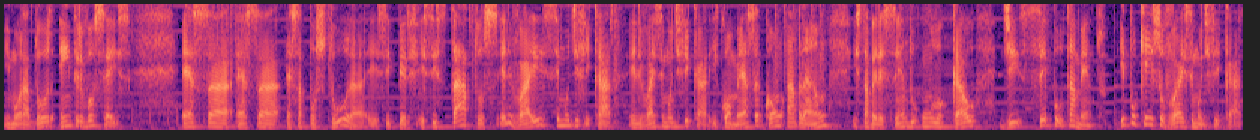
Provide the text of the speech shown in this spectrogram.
e morador entre vocês essa essa essa postura, esse esse status, ele vai se modificar, ele vai se modificar e começa com Abraão estabelecendo um local de sepultamento. E por que isso vai se modificar?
